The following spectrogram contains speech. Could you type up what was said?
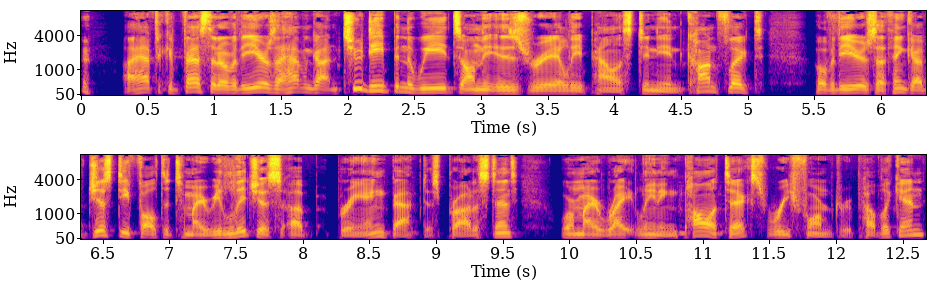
I have to confess that over the years, I haven't gotten too deep in the weeds on the Israeli Palestinian conflict. Over the years, I think I've just defaulted to my religious upbringing, Baptist Protestant, or my right leaning politics, Reformed Republican.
